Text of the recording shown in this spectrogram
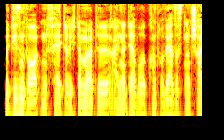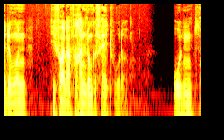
Mit diesen Worten fällte Richter Mörtel eine der wohl kontroversesten Entscheidungen, die vor einer Verhandlung gefällt wurde. Und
